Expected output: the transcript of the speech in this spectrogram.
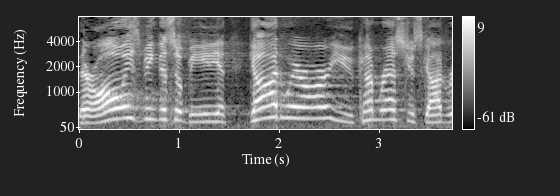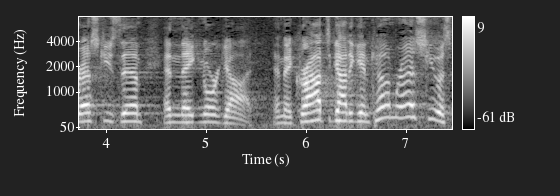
They're always being disobedient. God, where are you? Come rescue us. God rescues them, and they ignore God. And they cry out to God again, Come rescue us.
